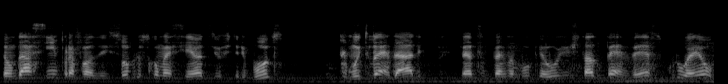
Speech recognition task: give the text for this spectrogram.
Então dá sim para fazer. Sobre os comerciantes e os tributos, é muito verdade. Pernambuco é hoje um estado perverso, cruel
